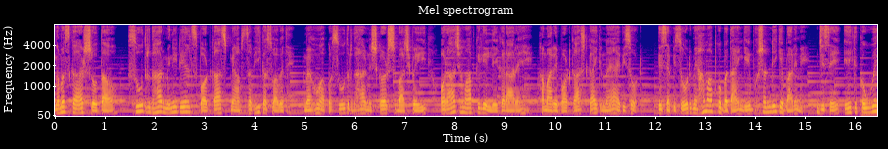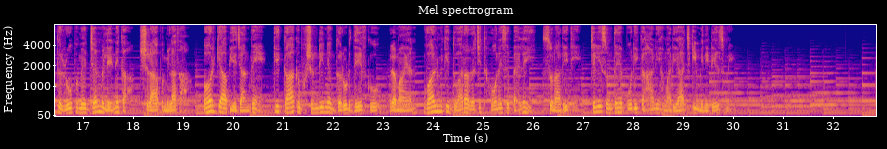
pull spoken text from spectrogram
नमस्कार श्रोताओं, सूत्रधार मिनी टेल्स पॉडकास्ट में आप सभी का स्वागत है। मैं हूँ आपका सूत्रधार निष्कर्ष वाजपेयी और आज हम आपके लिए लेकर आ रहे हैं हमारे पॉडकास्ट का एक नया एपिसोड। इस एपिसोड में हम आपको बताएँगे भुषंडी के बारे में, जिसे एक कौवे के रूप में जन्म लेने का श्राप मिला था। और क्या आप ये जानते हैं कि काक भुषुंडी ने गरुड़ देव को रामायण वाल्मीकि द्वारा रचित होने से पहले ही सुना दी थी। चलिए सुनते हैं पूरी कहानी हमारी आज की मिनी टेल्स में।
